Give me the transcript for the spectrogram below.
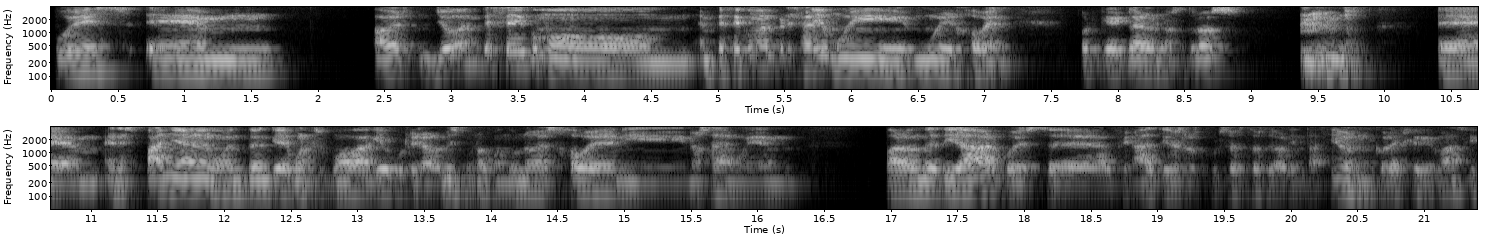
Pues eh, a ver, yo empecé como, empecé como empresario muy, muy joven, porque claro, nosotros eh, en España, en el momento en que, bueno, supongo que aquí ocurrirá lo mismo, ¿no? Cuando uno es joven y no sabe muy bien para dónde tirar, pues eh, al final tienes los cursos estos de orientación en el colegio y demás y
